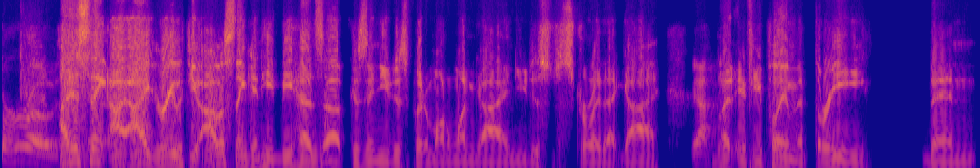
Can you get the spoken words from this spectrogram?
burrows. I just think. I, I agree with you. I was thinking he'd be heads up because then you just put him on one guy and you just destroy that guy. yeah. But if you play him at three, then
